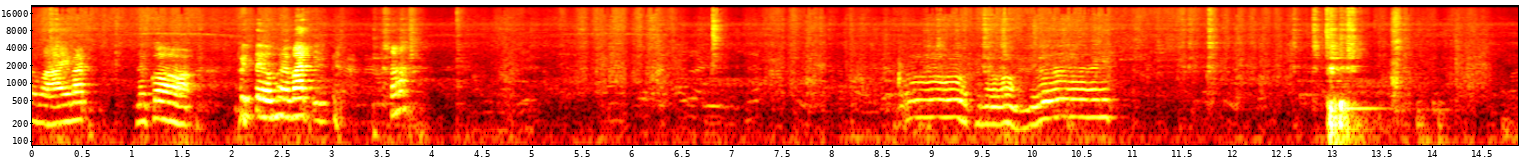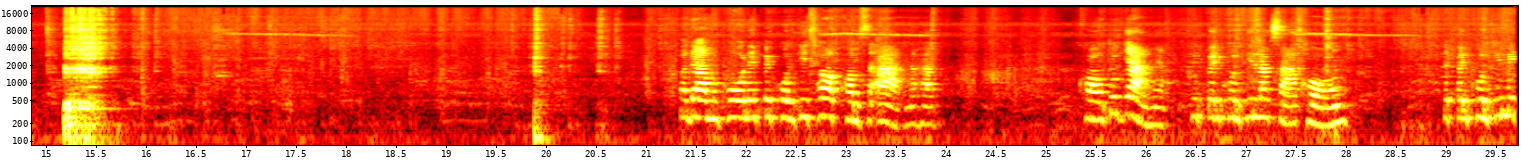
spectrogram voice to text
ถวายวัด แล้วก็ไปเติมให้วัดอีกโอ้พี่น้องเลย มาดามโพเนี่ยเป็นคนที่ชอบความสะอาดนะคะ ของทุกอย่างเนี่ยคือเป็นคนที่รักษาของ จะเป็นคนที่ไม่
